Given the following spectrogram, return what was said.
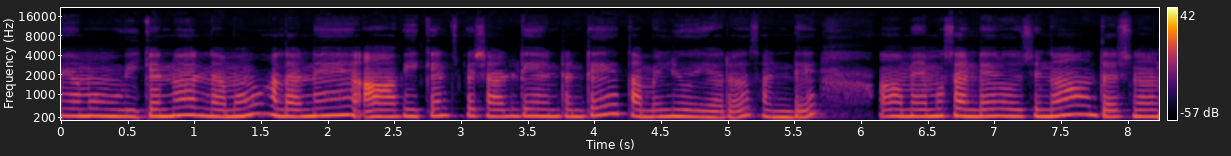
మేము వీకెండ్ వెళ్ళాము. అలానే ఆ వీకెండ్ స్పెషాలిటీ ఏంటంటే తమిళ్ న్యూ ఇయర్ సండే. మేము సండే రోజున దర్శనం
